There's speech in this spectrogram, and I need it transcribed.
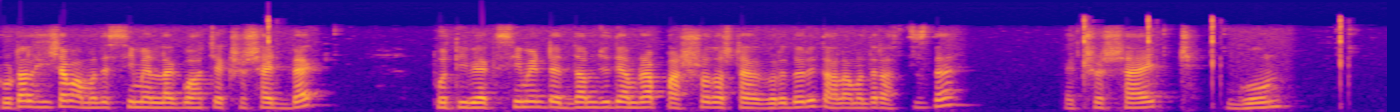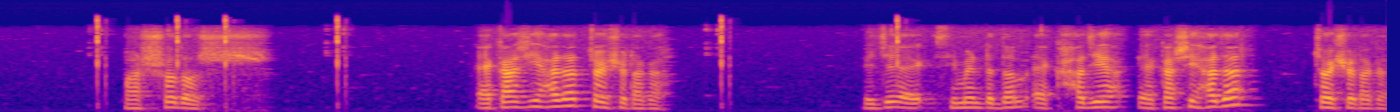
টোটাল হিসাব আমাদের সিমেন্ট লাগবে হচ্ছে একশো ষাট ব্যাগ। প্রতি ব্যাগ সিমেন্টের দাম যদি আমরা পাঁচশো দশ টাকা করে ধরি, তাহলে আমাদের আস্তে আস্তে একশো ষাট গুণ পাঁচশো দশ। একাশি হাজার ছয়শো টাকা। এই যে সিমেন্টের দাম এক হাজার একাশি হাজার ছয়শো টাকা।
